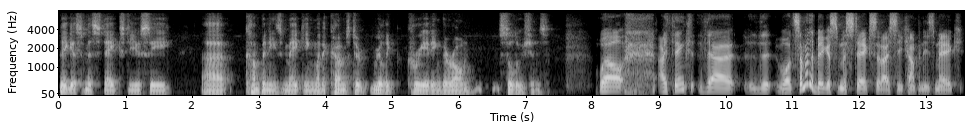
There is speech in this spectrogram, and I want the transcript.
biggest mistakes do you see uh, companies making when it comes to really creating their own solutions? Well, I think that the well, some of the biggest mistakes that I see companies make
